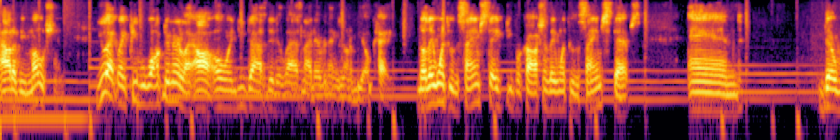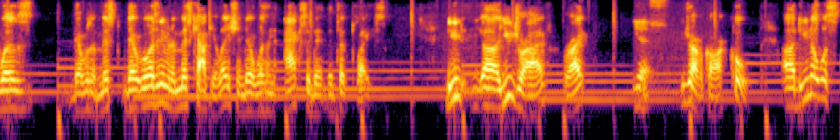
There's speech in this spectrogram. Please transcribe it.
out of emotion. You act like people walked in there like, oh, oh, and you guys did it last night. Everything's going to be okay. No, they went through the same safety precautions. They went through the same steps, and there was there was a mis there wasn't even a miscalculation. There was an accident that took place. You uh, you drive right? Yes. You drive a car. Cool. Uh, do you know what's,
